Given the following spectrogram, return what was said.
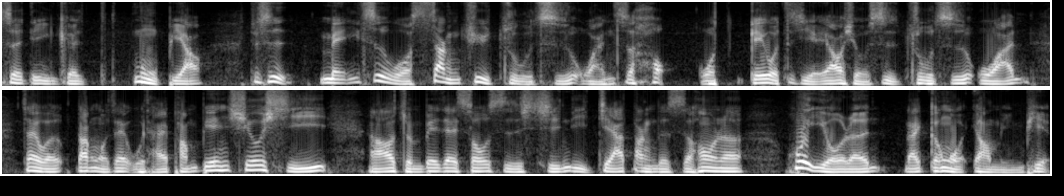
设定一个目标，就是每一次我上去主持完之后，我给我自己的要求是主持完，在我当我在舞台旁边休息，然后准备在收拾行李家当的时候呢，会有人来跟我要名片，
